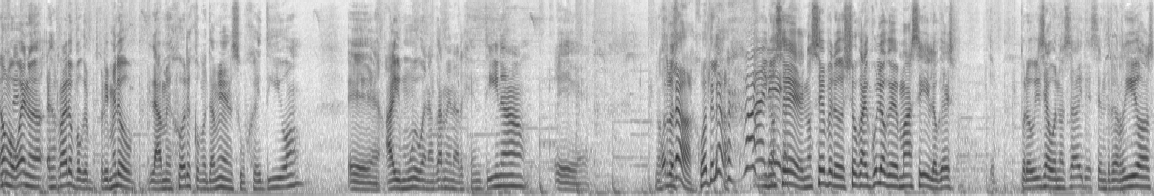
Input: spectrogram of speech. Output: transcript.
No, bueno, es raro porque primero la mejor es como también subjetivo. Eh, hay muy buena carne en Argentina. Eh, nosotros, Jugátela, jugátela. y no sé, no sé, pero yo calculo que más sí, lo que es provincia de Buenos Aires, Entre Ríos,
